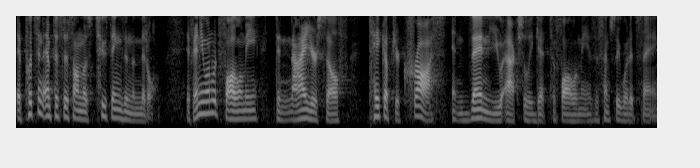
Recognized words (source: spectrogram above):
It puts an emphasis on those two things in the middle. If anyone would follow me, deny yourself, take up your cross, and then you actually get to follow me, is essentially what it's saying.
